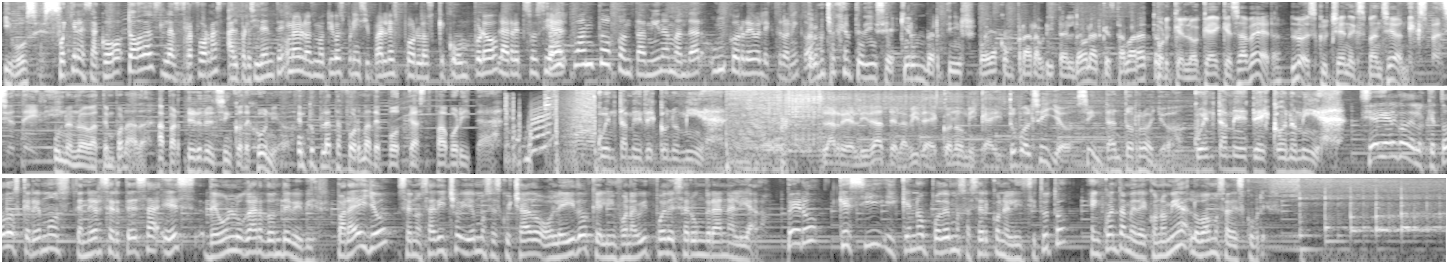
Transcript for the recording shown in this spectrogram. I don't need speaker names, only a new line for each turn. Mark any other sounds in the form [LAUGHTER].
y voces.
Fue quien le sacó todas las reformas al presidente.
Uno de los motivos principales por los que compró la red social.
¿Sabes cuánto contamina mandar un correo electrónico?
Pero mucha gente dice, quiero invertir, voy a comprar ahorita el dólar que está barato.
Porque lo que hay que saber, lo escuché en Expansión. Expansión Daily. Una nueva temporada, a partir del 5 de junio, en tu plataforma de podcast favorita. Cuéntame de economía. La realidad de la vida económica y tu bolsillo sin tanto rollo. Cuéntame de economía.
Si hay algo de lo que todos queremos tener certeza es de un lugar donde vivir. Para ello, se nos ha dicho y hemos escuchado o leído que el Infonavit puede ser un gran aliado. Pero, ¿qué sí y qué no podemos hacer con el instituto? En Cuéntame de Economía lo vamos a descubrir.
